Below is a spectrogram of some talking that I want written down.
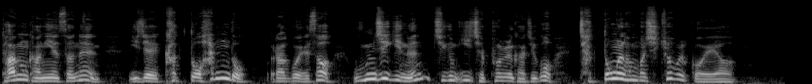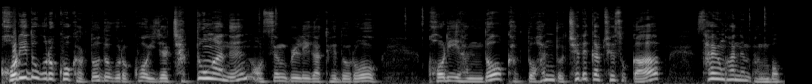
다음 강의에서는 이제 각도 한도라고 해서 움직이는 지금 이 제품을 가지고 작동을 한번 시켜볼 거예요. 거리도 그렇고 각도도 그렇고 이제 작동하는 어셈블리가 되도록 거리 한도, 각도 한도, 최대값, 최소값 사용하는 방법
